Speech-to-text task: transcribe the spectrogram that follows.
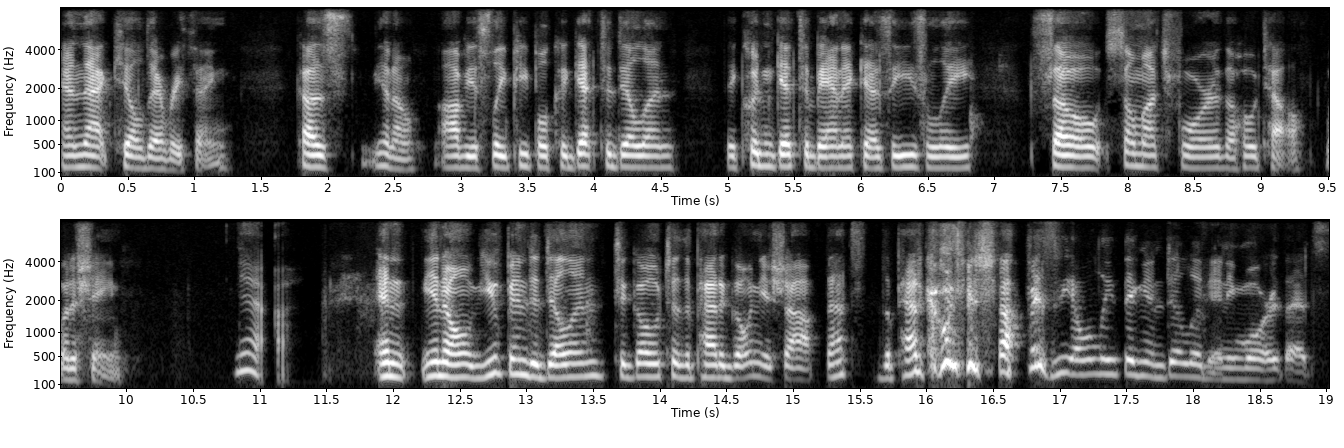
and that killed everything. Because, you know, obviously people could get to Dillon, they couldn't get to Bannack as easily. So, so much for the hotel. What a shame. Yeah. And you know, you've been to Dillon to go to the Patagonia shop. That's the Patagonia shop is the only thing in Dillon anymore that's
